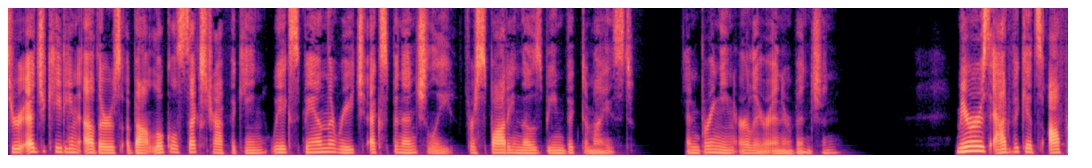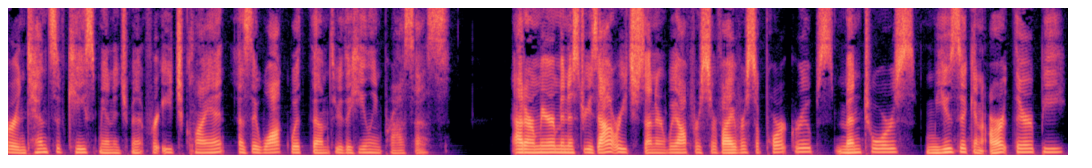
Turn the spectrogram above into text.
Through educating others about local sex trafficking, we expand the reach exponentially for spotting those being victimized and bringing earlier intervention. Mirror's advocates offer intensive case management for each client as they walk with them through the healing process. At our Mirror Ministries Outreach Center, we offer survivor support groups, mentors, music and art therapy,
